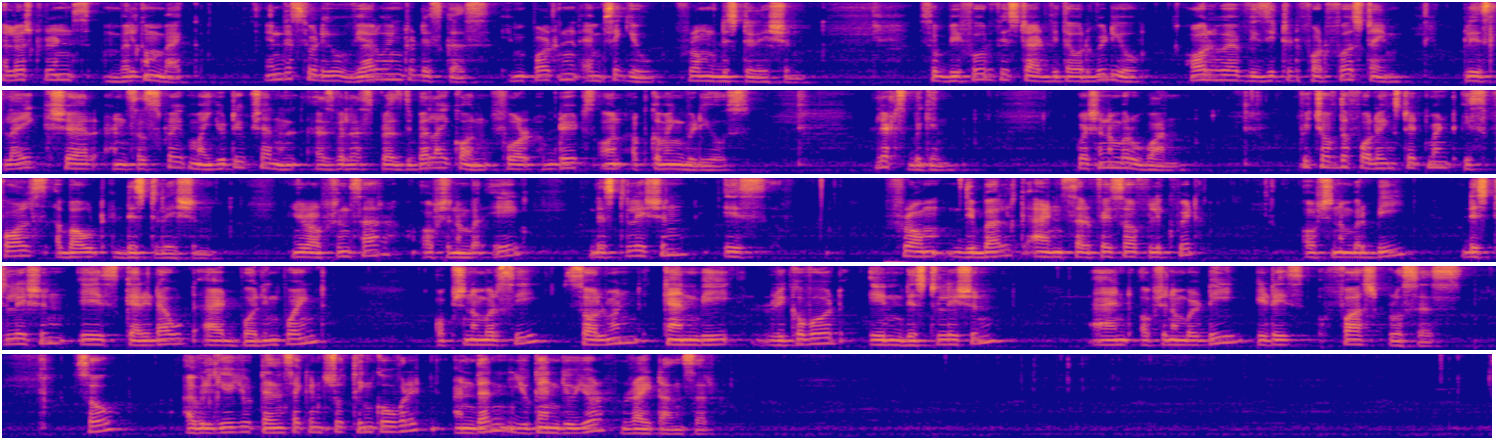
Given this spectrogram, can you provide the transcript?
Hello students, welcome back. In this video, we are going to discuss important MCQ from distillation. So before we start with our video, all who have visited for first time, please like, share and subscribe my YouTube channel as well as press the bell icon for updates on upcoming videos. Let's begin. Question number 1. Which of the following statement is false about distillation? Your options are option number A. Distillation is from the bulk and surface of liquid. Option number B. Distillation is carried out at boiling point. Option number C. Solvent can be recovered in distillation. And option number D. It is fast process. So I will give you 10 seconds to think over it and then you can give your right answer.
